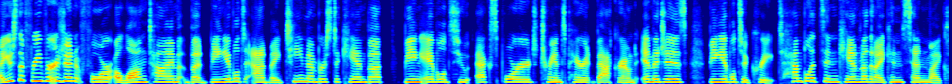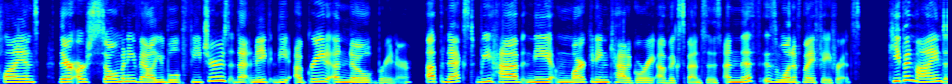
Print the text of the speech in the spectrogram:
I used the free version for a long time, but being able to add my team members to Canva, being able to export transparent background images, being able to create templates in Canva that I can send my clients, there are so many valuable features that make the upgrade a no brainer. Up next, we have the marketing category of expenses, and this is one of my favorites. Keep in mind,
